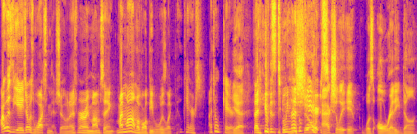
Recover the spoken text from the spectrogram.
I was the age I was watching that show, and I just remember my mom saying, my mom of all people was like, "Who cares? I don't care." Yeah. that he was doing that. His Who show, cares? actually, it was already done.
